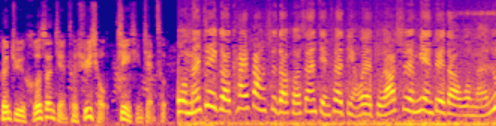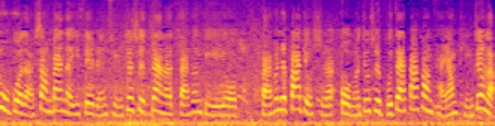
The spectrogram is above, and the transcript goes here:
根据核酸检测需求进行检测。我们这个开放式的核酸检测点位，主要是面对的我们路过的上班的一些人群，这是占了百分比有百分之八九十。我们就是不再发放采样凭证了，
